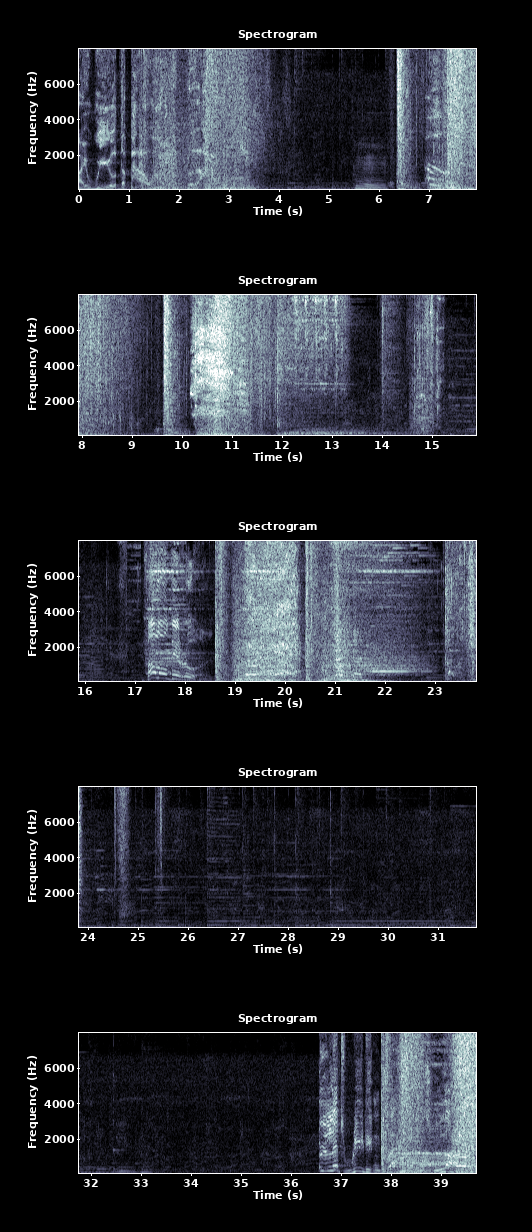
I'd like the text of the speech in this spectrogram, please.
I wield the power. Let reading practice lie.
